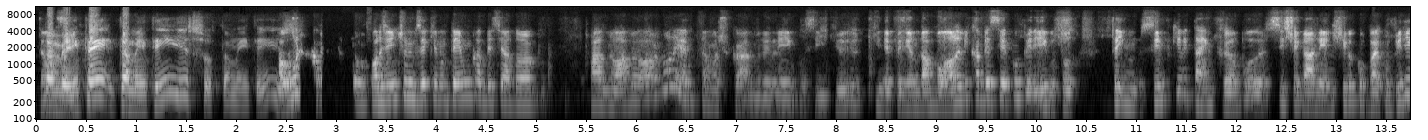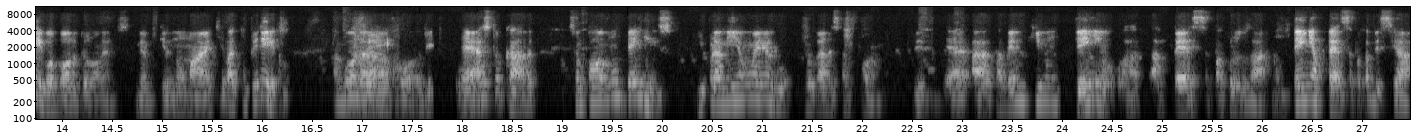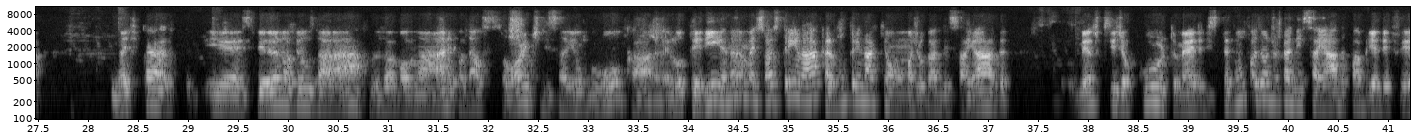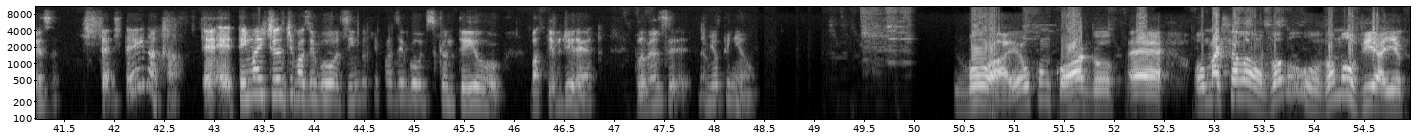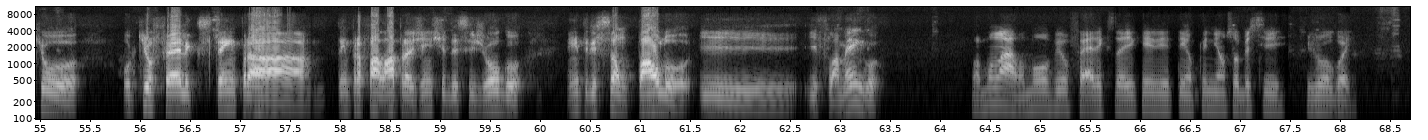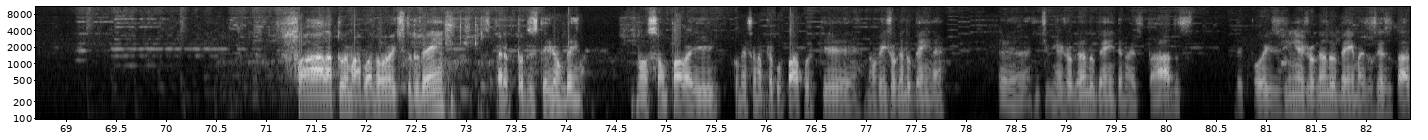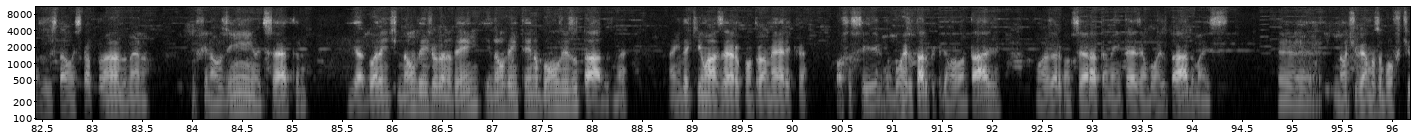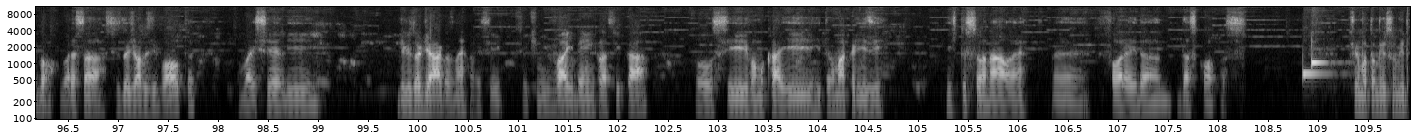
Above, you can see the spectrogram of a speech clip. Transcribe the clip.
Então, também, assim, tem, também tem isso. Também tem a isso. única, eu falo, a gente não dizer que não tem um cabeceador razoável, é o goleiro que tá machucado no elenco, assim, que, que dependendo da bola, ele cabeceia com perigo. Tô- tem, sempre que ele tá em campo, se chegar nele, chega com- vai com perigo a bola, pelo menos. Mesmo que ele não marque, vai com perigo. Agora, o de resto, cara, São Paulo não tem isso. E para mim é um erro jogar dessa forma. É, a- tá vendo que não tem a, a peça para cruzar, não tem a peça para cabecear. Vai ficar é, esperando a Deus dará, cruzar a bola na área para dar sorte de sair um gol, cara. É loteria, não, mas só se treinar, cara. Vamos treinar aqui uma jogada ensaiada, mesmo que seja curto, distância. Vamos fazer uma jogada ensaiada para abrir a defesa. Treina, cara. É, é, tem mais chance de fazer gol assim do que fazer gol de escanteio batendo direto. Pelo menos na minha opinião. Boa, eu concordo. É, ô Marcelão, vamos, vamos ouvir aí o que o, o que o Félix tem para tem para falar para a gente desse jogo entre São Paulo e, e Flamengo? Vamos lá, vamos ouvir o Félix aí, que ele tem opinião sobre esse jogo aí. Fala turma, boa noite, tudo bem? Espero que todos estejam bem. Nosso São Paulo aí começando a preocupar porque não vem jogando bem, né? É, a gente vinha jogando bem, tendo resultados, depois vinha jogando bem, mas os resultados estavam escapando, né? No finalzinho, etc. E agora a gente não vem jogando bem e não vem tendo bons resultados, né? Ainda que 1x0 contra o América possa ser um bom resultado, porque deu uma vantagem. 1x0 contra o Ceará também, em tese, é um bom resultado, mas é, não tivemos um bom futebol. Agora essa, esses dois jogos de volta vai ser ali divisor de águas, né? Pra ver se, se o time vai bem classificar ou se vamos cair e ter uma crise institucional, né? É, fora aí da, das Copas. Turma, tô meio sumido.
